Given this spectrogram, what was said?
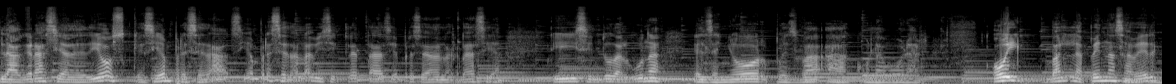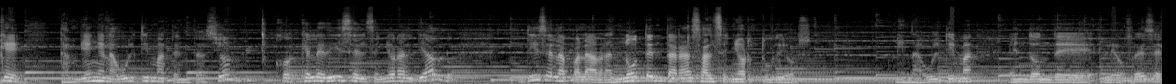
la gracia de Dios que siempre se da, siempre se da la bicicleta, siempre se da la gracia y sin duda alguna el Señor pues va a colaborar. Hoy vale la pena saber que también en la última tentación, ¿qué le dice el Señor al diablo? Dice la palabra, no tentarás al Señor tu Dios. En la última, en donde le ofrece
